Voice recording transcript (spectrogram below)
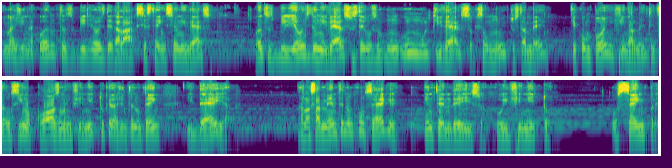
Imagina quantos bilhões de galáxias tem esse universo. Quantos bilhões de universos temos um, um multiverso, que são muitos também, que compõem finalmente, então sim, o cosmo infinito que a gente não tem ideia. A nossa mente não consegue entender isso, o infinito, o sempre.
